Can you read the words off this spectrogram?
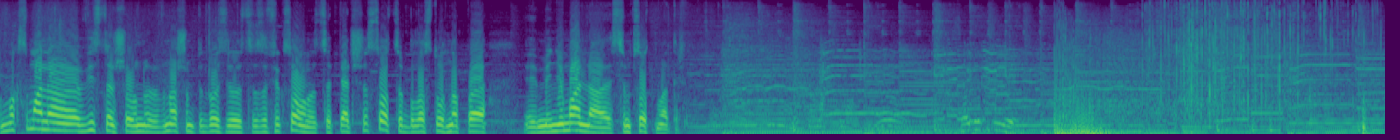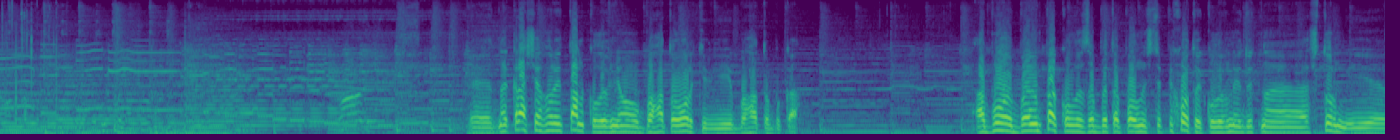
Максимальна відстань, що в нашому підрозділі це зафіксовано, це 5600, це була стугна П, мінімальна 700 метрів. Е, Найкраще горить танк, коли в нього багато орків і багато БК. Або БМП, коли забита повністю піхотою, коли вони йдуть на штурм і е,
